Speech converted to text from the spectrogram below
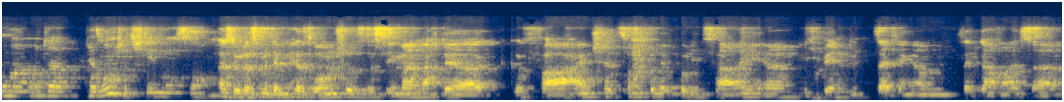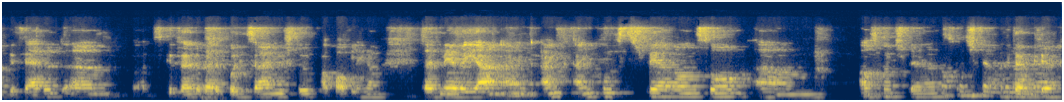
Wo man unter Personenschutz stehen muss. So. Also das mit dem Personenschutz ist immer nach der Gefahreinschätzung von der Polizei. Ähm, ich bin seit längerem, seit damals äh, gefährdet, ähm, als Gefährder bei der Polizei eingestuft, habe auch länger, seit mehreren Jahren ein, ein, Einkunftssperre und so. Ähm, Ausgangssperre. Ausgangssperre, genau. Danke.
